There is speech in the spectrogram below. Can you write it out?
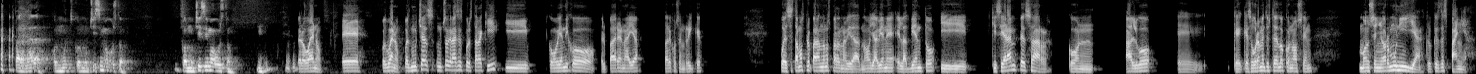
Para nada, con, much, con muchísimo gusto. Con muchísimo gusto. Pero bueno, eh, pues bueno, pues muchas, muchas gracias por estar aquí y como bien dijo el padre Anaya, el padre José Enrique, pues estamos preparándonos para la Navidad, ¿no? Ya viene el Adviento y quisiera empezar con algo eh, que, que, seguramente ustedes lo conocen, Monseñor Munilla, creo que es de España,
